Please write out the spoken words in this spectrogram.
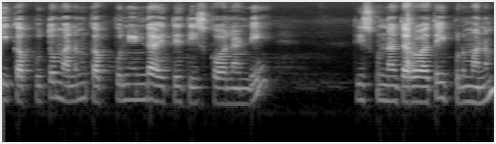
ఈ కప్పుతో మనం కప్పు నిండా అయితే తీసుకోవాలండి. తీసుకున్న తర్వాత ఇప్పుడు మనం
